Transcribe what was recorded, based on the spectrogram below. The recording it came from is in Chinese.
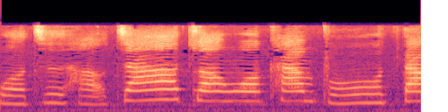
我只好假装我看不到。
